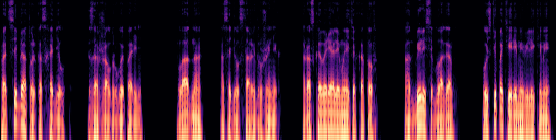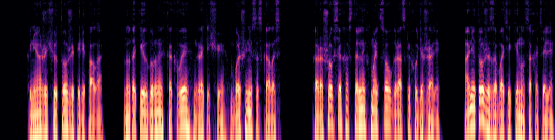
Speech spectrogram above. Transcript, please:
под себя только сходил, — заржал другой парень. «Ладно», — осадил старый дружинник. «Расковыряли мы этих котов. Отбились и благо. Пусть и потерями великими. Княжичу тоже перепало, но таких дурных, как вы, гратичи, больше не сыскалось. Хорошо всех остальных мальцов градских удержали. Они тоже за бати кинуться хотели.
